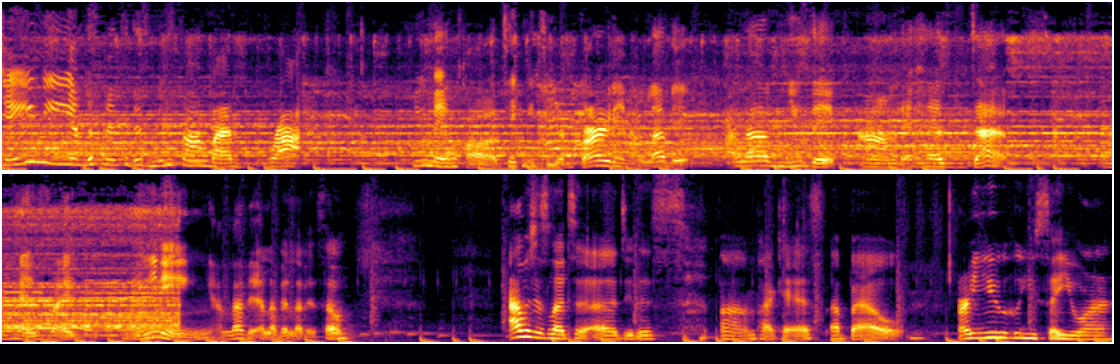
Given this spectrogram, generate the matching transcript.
Jamie. I'm listening to this new song by Brock Human called Take Me to Your Garden. I love it. I love music um, that has depth and it has like meaning. I love it. I love it. Love it. So I was just led to uh, do this um, podcast about Are you who you say you are?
